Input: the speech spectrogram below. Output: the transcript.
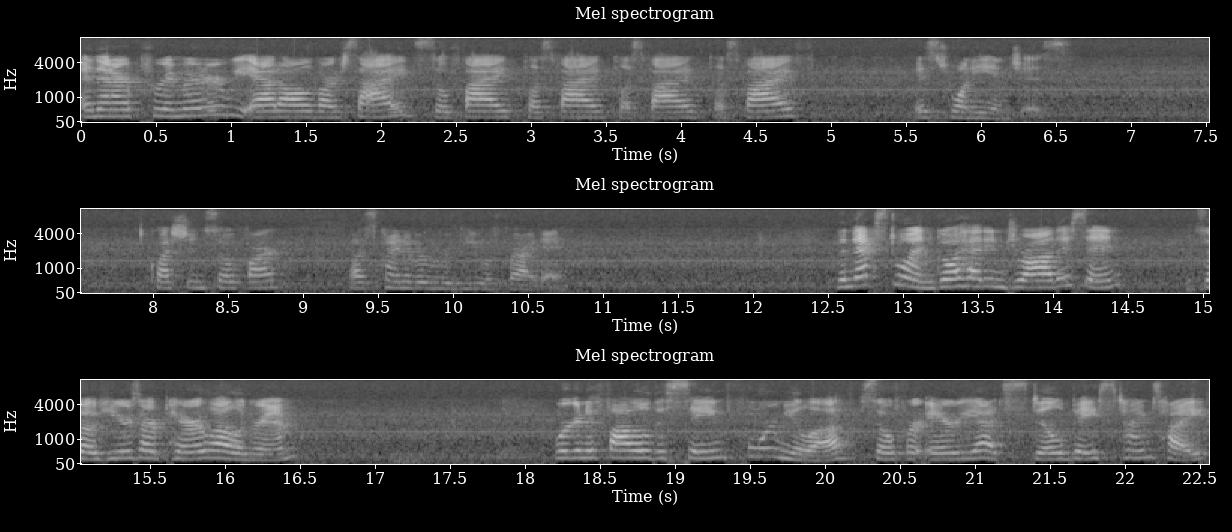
And then our perimeter, we add all of our sides, so 5 plus 5 plus 5 plus 5 is 20 inches. Questions so far? That's kind of a review of Friday. The next one, go ahead and draw this in. So here's our parallelogram. We're going to follow the same formula. So for area, it's still base times height.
